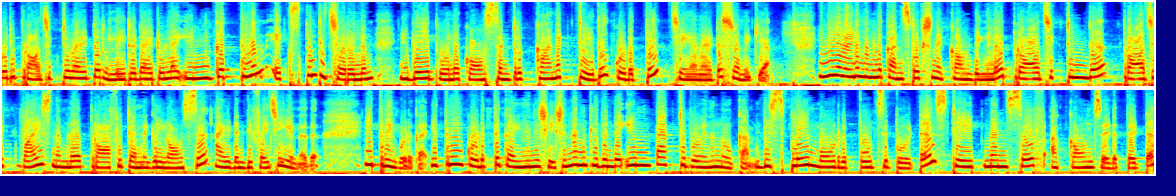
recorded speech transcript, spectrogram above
ഒരു പ്രോജക്റ്റുമായിട്ട് റിലേറ്റഡ് ആയിട്ടുള്ള ഇൻകത്തിലും എക്സ്പെൻഡിച്ചറിലും ഇതേപോലെ കോസ്റ്റ് സെന്റർ കണക്ട് ചെയ്ത് കൊടുത്ത് ചെയ്യാനായിട്ട് ശ്രമിക്കുക. ഇങ്ങനെ വേണ്ടി നമ്മൾ കൺസ്ട്രക്ഷൻ അക്കൗണ്ടിങ്ങിൽ പ്രോജക്റ്റിന്റെ പ്രോജക്റ്റ് വൈസ് നമ്മൾ പ്രോഫിറ്റ് അല്ലെങ്കിൽ ലോസ് ഐഡന്റിഫൈ ചെയ്യുന്നത്. ഇത്രയും കൊടുക്കുക. ഇത്രയും കൊടുത്ത് കഴിഞ്ഞതിന് ശേഷം നമുക്ക് ഇതിന്റെ ഇമ്പാക്ട് പോയെന്ന് നോക്കാം. ഡിസ്പ്ലേ മോർ റിപ്പോർട്ട്സ് പോയിട്ട് സ്റ്റേറ്റ്മെന്റ്സ് ഓഫ് അക്കൗണ്ട്സ് എടുത്തിട്ട്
